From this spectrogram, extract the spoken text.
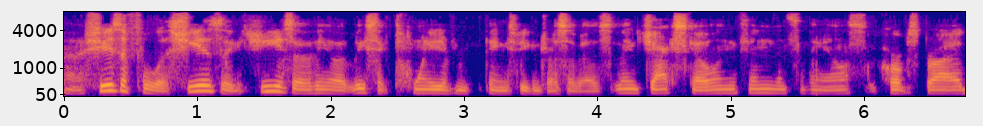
Uh, she is a full list. She is like she has I think at least like twenty different things we can dress up as. I think Jack Skellington and something else. Corpse Bride.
